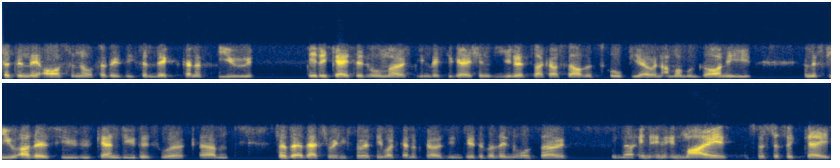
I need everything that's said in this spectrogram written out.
sit in their arsenal. So there's these select kind of few dedicated almost investigations units like ourselves at Scorpio and amaBhungane and a few others who, who can do this work. Um, so that, that's really firstly what kind of goes into it. But then also, you know, in, in, in my specific case,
